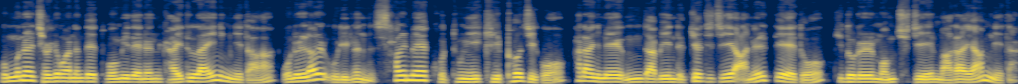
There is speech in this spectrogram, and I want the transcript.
본문을 적용하는 데 도움이 되는 가이드라인입니다. 오늘날 우리는 삶의 고통이 깊어지고 하나님의 응답이 느껴지지 않을 때에도 기도를 멈추지 말아야 합니다.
